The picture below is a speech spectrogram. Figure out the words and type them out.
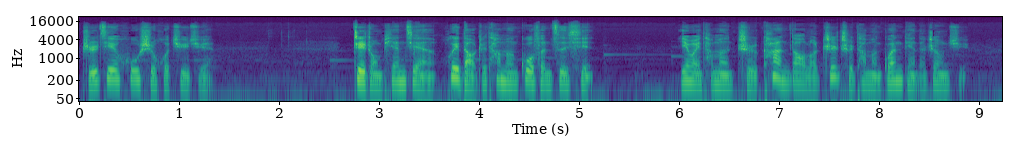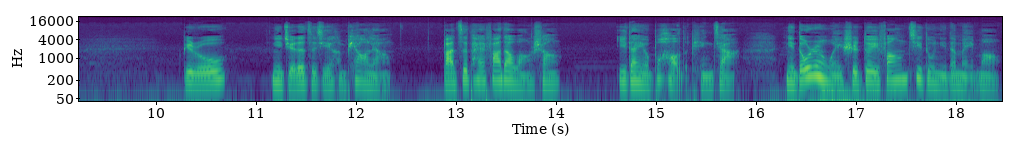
直接忽视或拒绝。这种偏见会导致他们过分自信，因为他们只看到了支持他们观点的证据。比如，你觉得自己很漂亮，把自拍发到网上，一旦有不好的评价，你都认为是对方嫉妒你的美貌，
